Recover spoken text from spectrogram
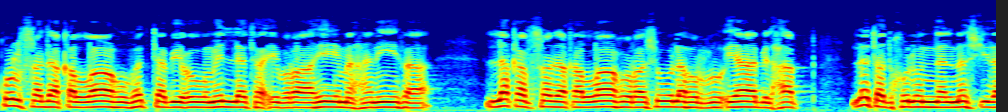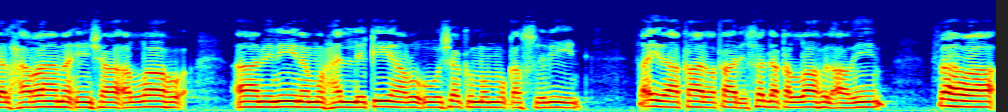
قل صدق الله فاتبعوا ملة إبراهيم حنيفا. لقد صدق الله رسوله الرؤيا بالحق. لتدخلن المسجد الحرام إن شاء الله. آمنين محلقين رؤوسكم ومقصرين. فإذا قال القارئ صدق الله العظيم فهو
